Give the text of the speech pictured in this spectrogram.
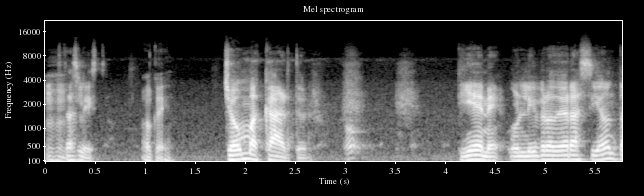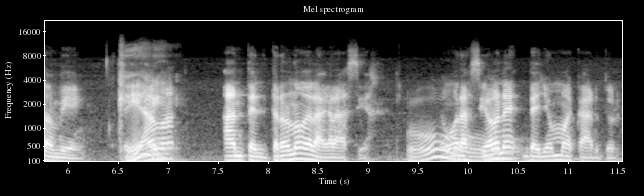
¿estás listo? Ok. John MacArthur tiene un libro de oración también. Se ¿Qué? llama Ante el Trono de la Gracia. Uh. oraciones de John MacArthur.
